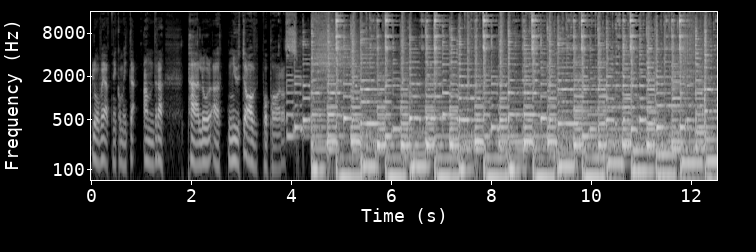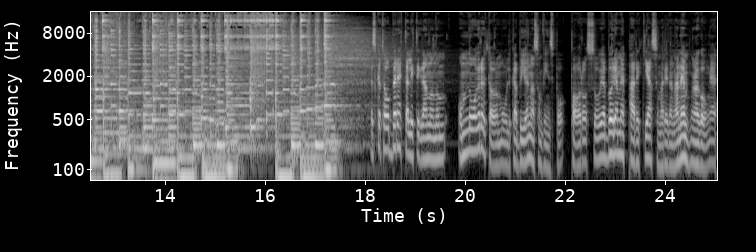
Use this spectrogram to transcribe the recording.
lovar jag att ni kommer hitta andra pärlor att njuta av på Paros. Jag ska ta och berätta lite grann om, de, om några av de olika byarna som finns på Paros. Och jag börjar med Parkia som jag redan har nämnt några gånger.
